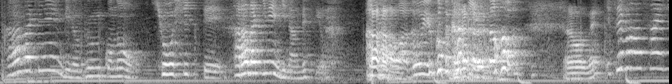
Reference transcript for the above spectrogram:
サラダ記念日の文庫の表紙ってサラダ記念日なんですよ。はどういうことかっていうと。なるほどね。一番最初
